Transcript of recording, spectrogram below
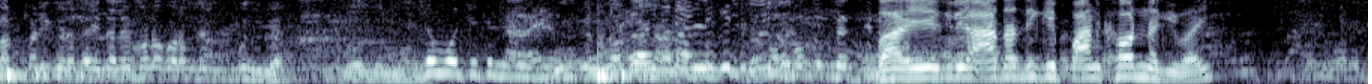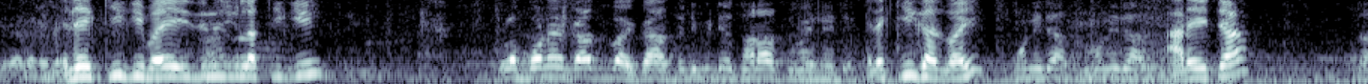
বাটপারি করে দেয় তাহলে মনে করেন যে বুঝবেন। ভাই এগুলি আদা দিকে পান খাওয়ার নাকি ভাই? এটা কি কি ভাই? এই জিনিসগুলা কি কি? বনের গাছ ভাই গাছ। এটি ভিডিও ছাড়া আছে ভাই নেটে। এটা কি গাছ ভাই? মনিরাজ মনিরাজ আর এইটা? এটা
